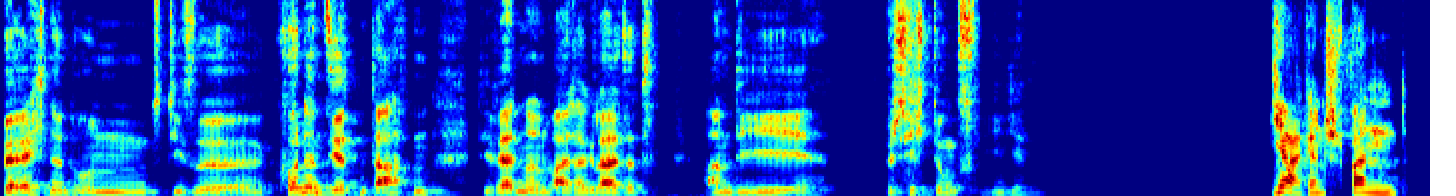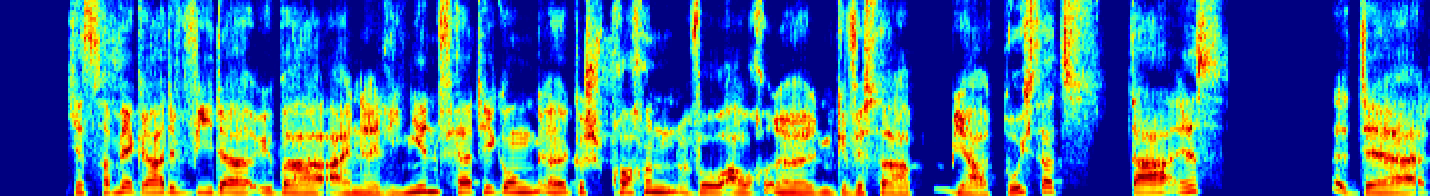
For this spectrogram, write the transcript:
berechnet und diese kondensierten Daten, die werden dann weitergeleitet an die Beschichtungslinie. Ja, ganz spannend. Jetzt haben wir gerade wieder über eine Linienfertigung äh, gesprochen, wo auch äh, ein gewisser ja, Durchsatz da ist der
